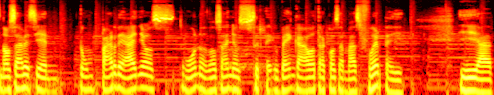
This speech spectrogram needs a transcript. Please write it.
no sabes si en un par de años, uno o dos años, venga otra cosa más fuerte y, y a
